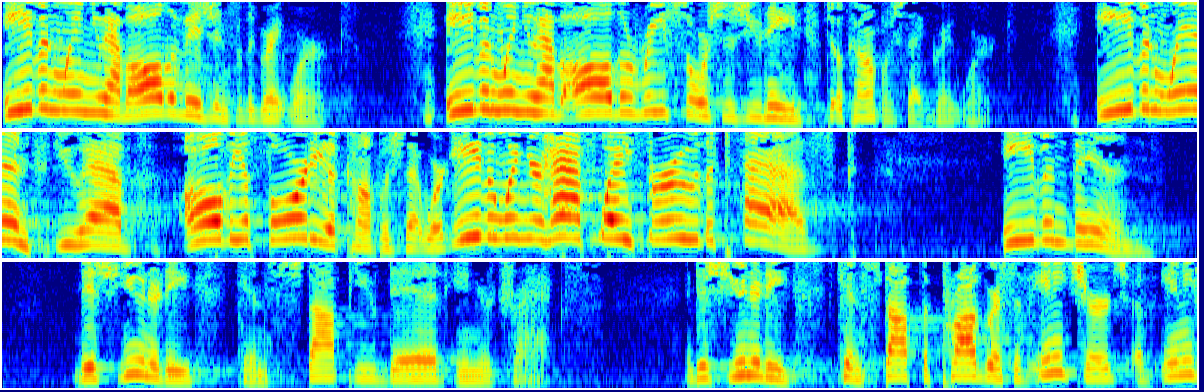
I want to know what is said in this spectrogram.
Even when you have all the vision for the great work. Even when you have all the resources you need to accomplish that great work. Even when you have all the authority to accomplish that work. Even when you're halfway through the task. Even then, disunity can stop you dead in your tracks. And disunity can stop the progress of any church of any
